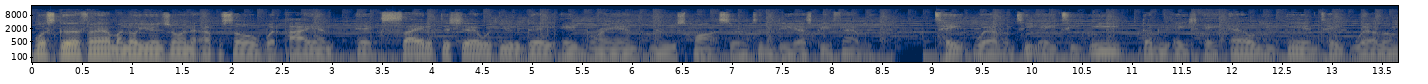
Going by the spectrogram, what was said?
What's good, fam? I know you're enjoying the episode, but I am excited to share with you today a brand new sponsor to the DSP family. Tate Whalun, T A T E W H A L U N, Tate Whalun.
